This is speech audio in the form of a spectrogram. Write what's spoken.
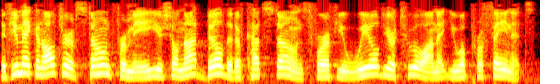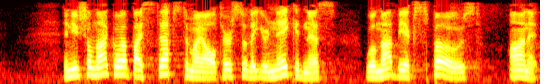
If you make an altar of stone for me, you shall not build it of cut stones, for if you wield your tool on it, you will profane it. And you shall not go up by steps to my altar, so that your nakedness will not be exposed on it.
